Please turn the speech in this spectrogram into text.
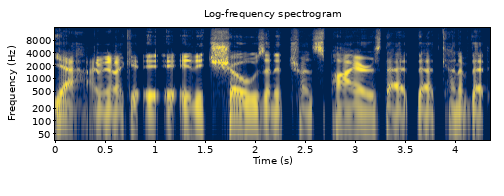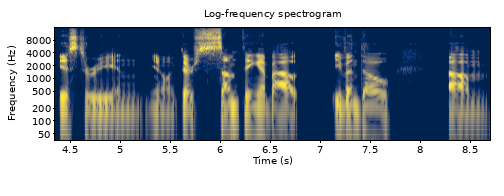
Yeah, I mean, like it, it, it shows and it transpires that that kind of that history, and you know, like there's something about even though, um,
